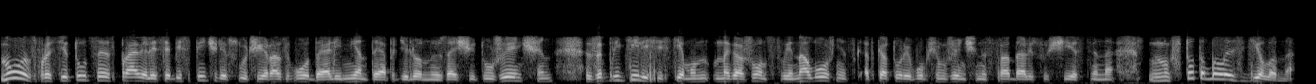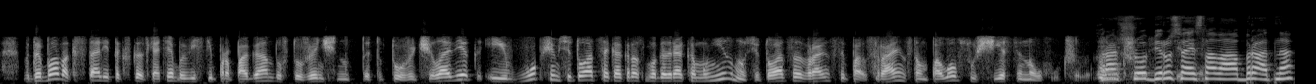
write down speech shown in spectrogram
Ну, с проституцией справились, обеспечили в случае развода алименты и определенную защиту женщин, запретили систему многоженства и наложниц, от которой, в общем, женщины страдали существенно. Ну, что-то было сделано. Вдобавок стали, так сказать, хотя бы вести пропаганду, что женщина – это тоже человек. И, в общем, ситуация как раз благодаря коммунизму, ситуация в равенстве, с равенством полов существенно ухудшилась. Хорошо, беру свои слова обратно.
